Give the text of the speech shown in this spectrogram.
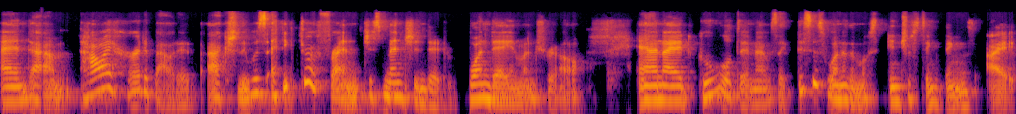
and um, how I heard about it actually was, I think, through a friend, just mentioned it one day in Montreal. And I had Googled it and I was like, this is one of the most interesting things I,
